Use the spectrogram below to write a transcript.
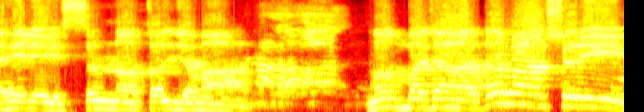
আহলে সুন্নাত জামাত। মগবাজার দরবার শরীফ।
